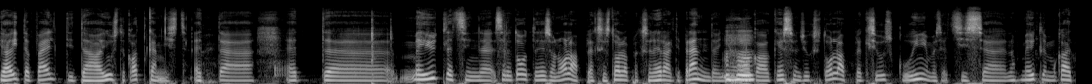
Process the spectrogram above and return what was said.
ja aitab vältida juuste katkemist, et, et äh, me ei ütle, et siin selle toote sees on Olaplex, sest Olaplex on eraldi bränd, on ju, Mhm. aga kes on niisugused Olaplexi usku inimesed, siis äh, noh, me ütleme ka, et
